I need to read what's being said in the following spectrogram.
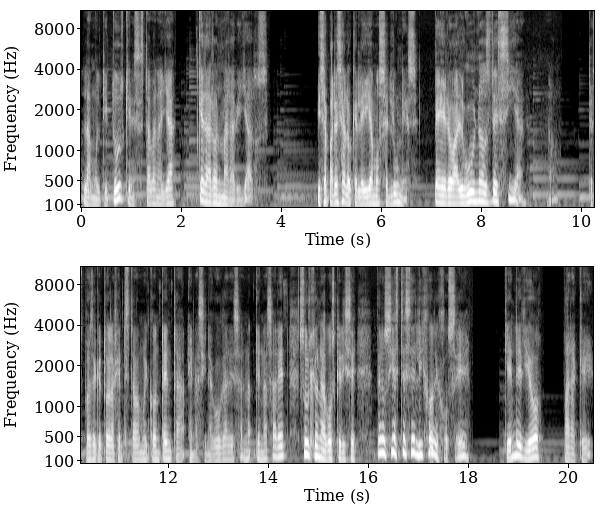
la multitud, quienes estaban allá, quedaron maravillados. Y se parece a lo que leíamos el lunes, pero algunos decían, después de que toda la gente estaba muy contenta en la sinagoga de, de Nazaret, surge una voz que dice, pero si este es el hijo de José, ¿quién le dio para que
